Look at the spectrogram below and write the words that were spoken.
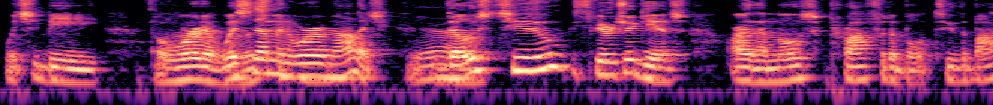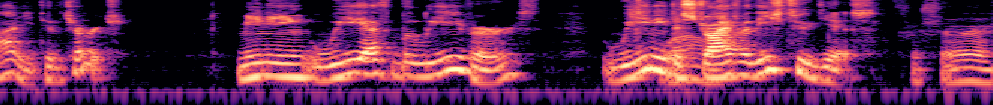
which would be a word of wisdom and a word of knowledge. Yeah. Those two spiritual gifts are the most profitable to the body, to the church. Meaning, we as believers, we need to strive for these two gifts For sure.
